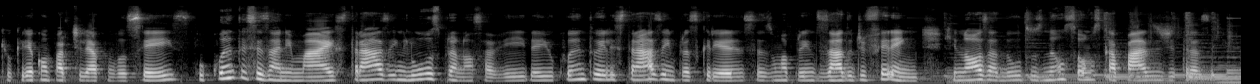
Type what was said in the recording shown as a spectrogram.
que eu queria compartilhar com vocês o quanto esses animais trazem luz para a nossa vida e o quanto eles trazem para as crianças um aprendizado diferente que nós adultos não somos capazes de trazer.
